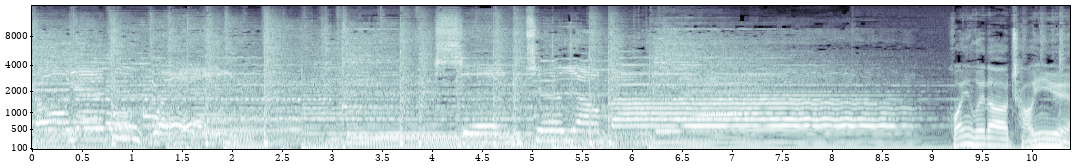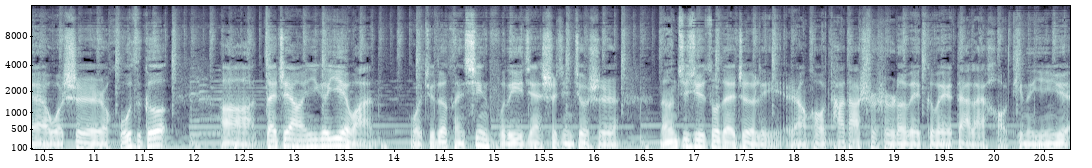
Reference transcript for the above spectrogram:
头也不回，先这样吧。欢迎回到潮音乐，我是胡子哥啊，在这样一个夜晚，我觉得很幸福的一件事情就是能继续坐在这里，然后踏踏实实的为各位带来好听的音乐。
